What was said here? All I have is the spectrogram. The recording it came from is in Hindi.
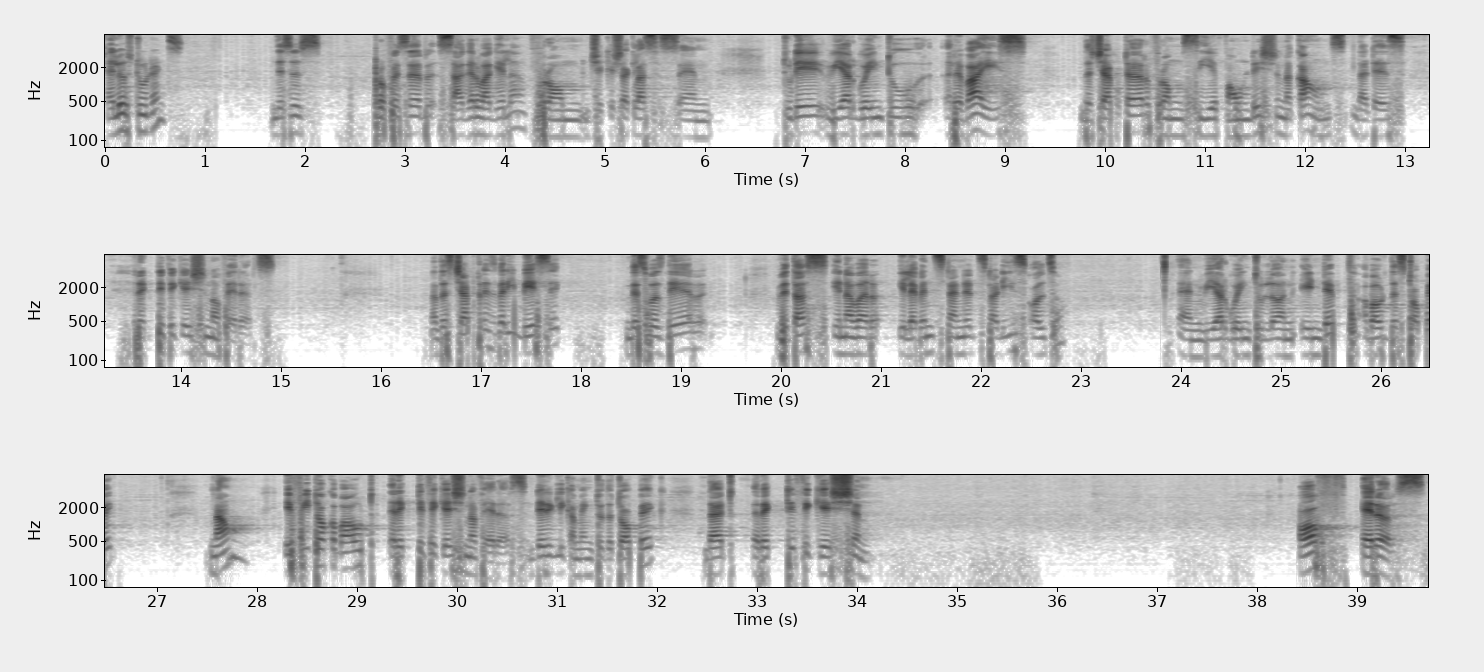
Hello students, this is Professor Sagar Waghela from Jikisha classes and today we are going to revise the chapter from CA Foundation accounts that is rectification of errors. Now this chapter is very basic. This was there with us in our 11th standard studies also and we are going to learn in depth about this topic. Now if we talk about rectification of errors, directly coming to the topic that rectification of errors.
